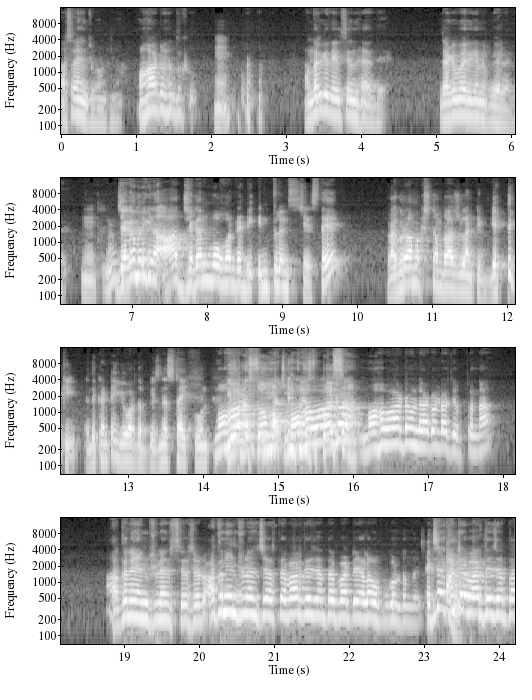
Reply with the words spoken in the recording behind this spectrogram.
అసహించుకుంటున్నా. మొహాటం ఎందుకు? అందరికీ తెలిసిందే అది. జగమెరిగిన పేరు అది. జగమెరిగిన ఆ జగన్మోహన్ రెడ్డి ఇన్ఫ్లుయెన్స్ చేస్తే రఘురామకృష్ణం రాజు లాంటి వ్యక్తికి ఎందుకంటే you are the business tycoon you are the so much influence person మొహమాటం మొహమాటం లేకుండా చెప్తున్నా అతనే ఇన్ఫ్లుయెన్స్ చేశాడు. అతను ఇన్ఫ్లుయెన్స్ చేస్తే భారతీయ జనతా పార్టీ ఎలా ఒప్పుకుంటుంది? ఎగ్జాక్ట్లీ అంటే భారతీయ జనతా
